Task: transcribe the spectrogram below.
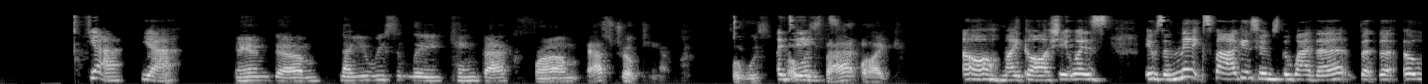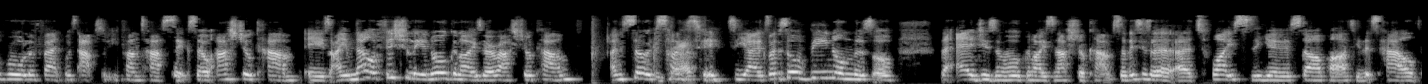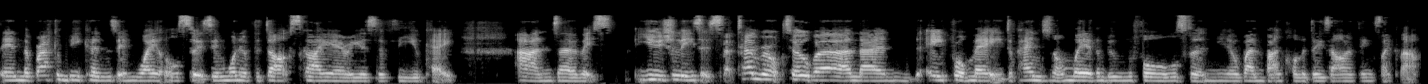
Yeah, yeah. And um, now you recently came back from Astro Camp. What was I what was that like? Oh my gosh, it was it was a mixed bag in terms of the weather, but the overall event was absolutely fantastic. So Astro Camp is I am now officially an organizer of Astro Camp. I'm so excited. Yeah, because I've sort of been on the sort of the edges of organising Astro Camp. So this is a, a twice a year star party that's held in the Brecon Beacons in Wales. So it's in one of the dark sky areas of the UK. And um, it's usually so it's September, October, and then April, May, depending on where the moon falls and you know when bank holidays are and things like that.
